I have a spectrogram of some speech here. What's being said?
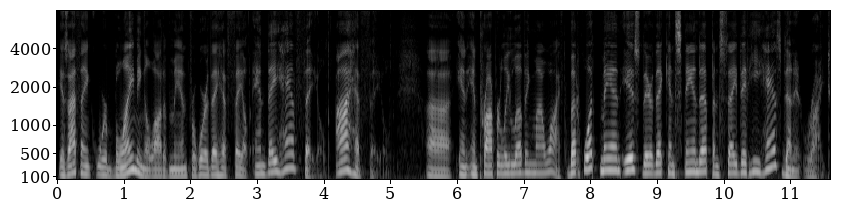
is I think we're blaming a lot of men for where they have failed. And they have failed. I have failed. Uh, in, in properly loving my wife. But what man is there that can stand up and say that he has done it right?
